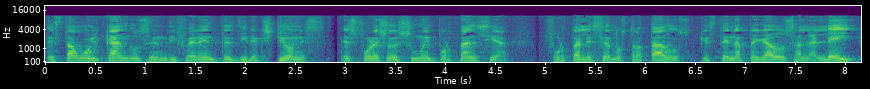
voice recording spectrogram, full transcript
está volcándose en diferentes direcciones. Es por eso de suma importancia fortalecer los tratados que estén apegados a la ley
